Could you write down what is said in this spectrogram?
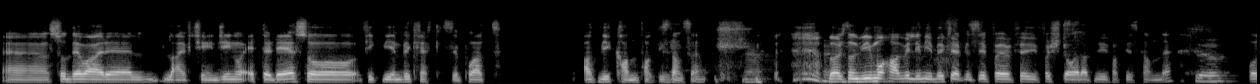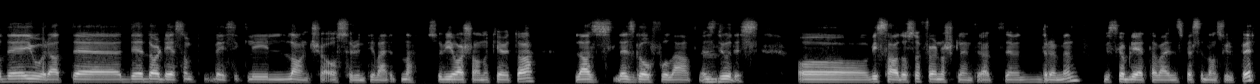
Uh, så det var uh, life changing. Og etter det så fikk vi en bekreftelse på at at vi kan faktisk danse. Ja. Det sånn, Vi må ha veldig mye bekreftelser før, før vi forstår at vi faktisk kan det. Ja. Og det gjorde at eh, det, det var det som basically launcha oss rundt i verden. Da. Så vi var sånn OK, vet du hva. Let's, let's go full out. Let's Mm. do this. Og vi sa det også før Norske Talenter at eh, drømmen Vi skal bli et av verdens beste dansegrupper.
